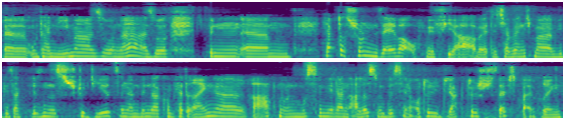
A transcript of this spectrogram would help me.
äh, Unternehmer so. Ne? Also ich bin, ähm, ich habe das schon selber auch mir viel erarbeitet. Ich habe ja nicht mal, wie gesagt, Business studiert, sondern bin da komplett reingeraten und musste mir dann alles so ein bisschen autodidaktisch selbst beibringen.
